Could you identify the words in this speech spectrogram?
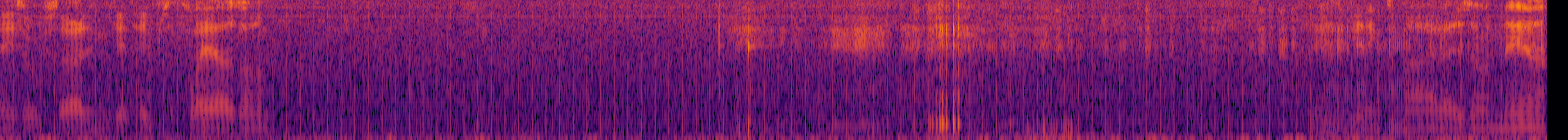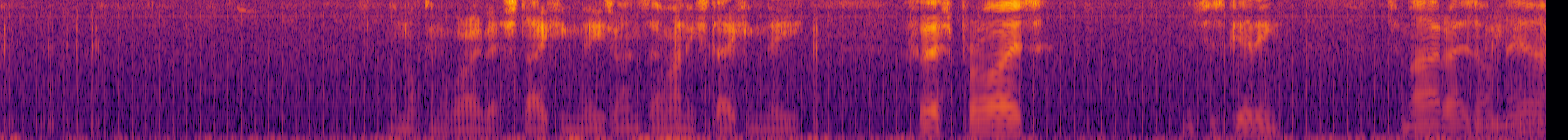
These are all starting to get heaps of flowers on them. These are getting tomatoes on now. I'm not about staking these ones. I'm only staking the first prize, which is getting tomatoes on now.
